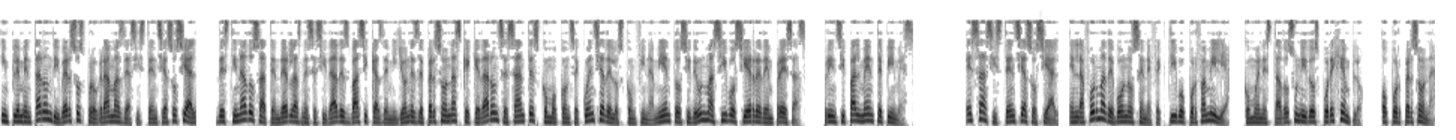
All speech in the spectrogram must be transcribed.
implementaron diversos programas de asistencia social, destinados a atender las necesidades básicas de millones de personas que quedaron cesantes como consecuencia de los confinamientos y de un masivo cierre de empresas, principalmente pymes. Esa asistencia social, en la forma de bonos en efectivo por familia, como en Estados Unidos por ejemplo, o por persona,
